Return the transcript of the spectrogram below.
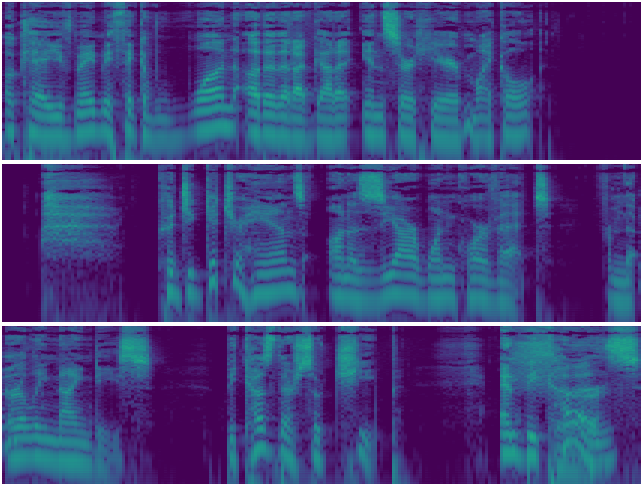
Okay, you've made me think of one other that I've got to insert here, Michael. Could you get your hands on a ZR1 Corvette from the hmm. early 90s? Because they're so cheap. And because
